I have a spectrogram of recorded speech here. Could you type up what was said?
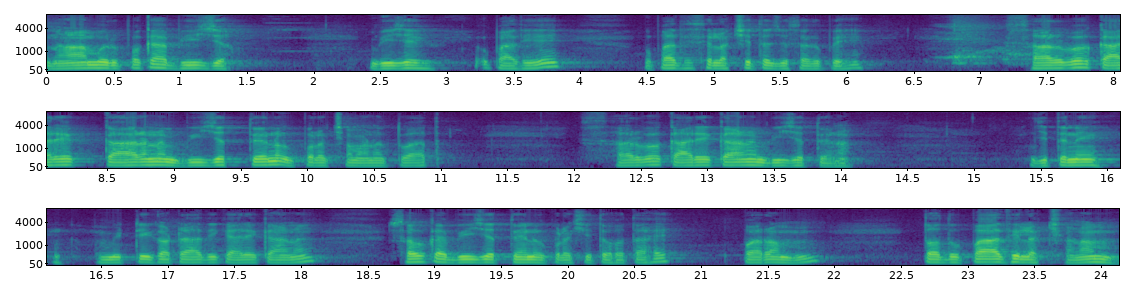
नाम रूप का बीज बीज उपाधि है उपाधि से लक्षित जो स्वरूप है। सर्व कार्य कारण बीजत्व उपलक्षमाणत्वात्। सर्व कार्य कारण बीजत्व जितने मिट्टी घट आदि कार्य कारण सब का बीजत्व उपलक्षित होता है। परम तदुपाधि लक्षणम।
